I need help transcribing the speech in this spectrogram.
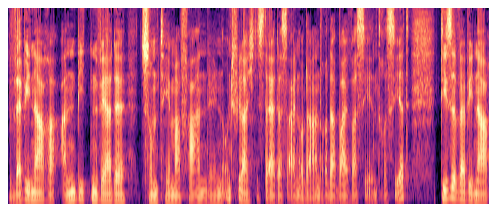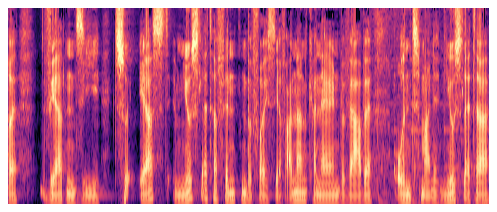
Webinare anbieten werde zum Thema Verhandeln. Und vielleicht ist da ja das eine oder andere dabei, was Sie interessiert. Diese Webinare werden Sie zuerst im Newsletter finden, bevor ich sie auf anderen Kanälen bewerbe. Und meine Newsletter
